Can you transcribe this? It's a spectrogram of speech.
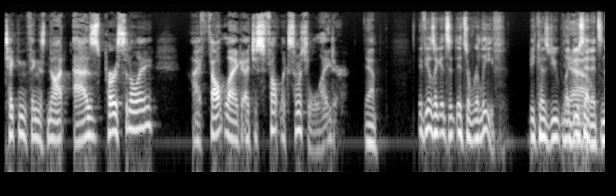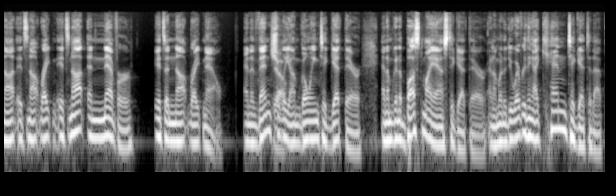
taking things not as personally, I felt like I just felt like so much lighter. Yeah. It feels like it's a, it's a relief because you like Yeah. you said it's not it's not right it's not a never it's a not right now. And eventually I'm going to get there and I'm going to bust my ass to get there and I'm going to do everything I can to get to that.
